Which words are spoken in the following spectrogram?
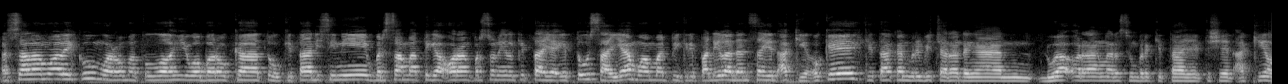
Assalamualaikum warahmatullahi wabarakatuh. Kita di sini bersama tiga orang personil kita yaitu saya Muhammad Fikri Padilla dan Sayyid Akil. Oke, kita akan berbicara dengan dua orang narasumber kita yaitu Sayyid Akil.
